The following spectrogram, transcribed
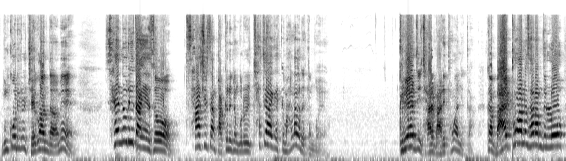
문고리를 제거한 다음에 새누리당에서 사실상 박근혜 정부를 차지하게끔 하려 그랬던 거예요. 그래야지 잘 말이 통하니까. 그러니까 말 통하는 사람들로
